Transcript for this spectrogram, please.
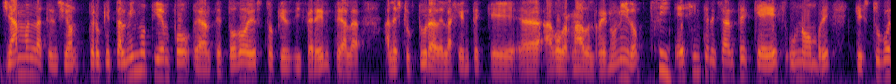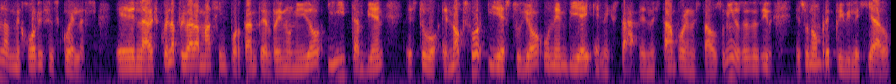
llaman la atención, pero que al mismo tiempo, ante todo esto que es diferente a la, a la estructura de la gente que eh, ha gobernado el Reino Unido, es interesante que es un hombre que estuvo en las mejores escuelas, en la escuela privada más importante del Reino Unido y también estuvo en Oxford y estudió un MBA en, en Stanford en Estados Unidos, es decir, es un hombre privilegiado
